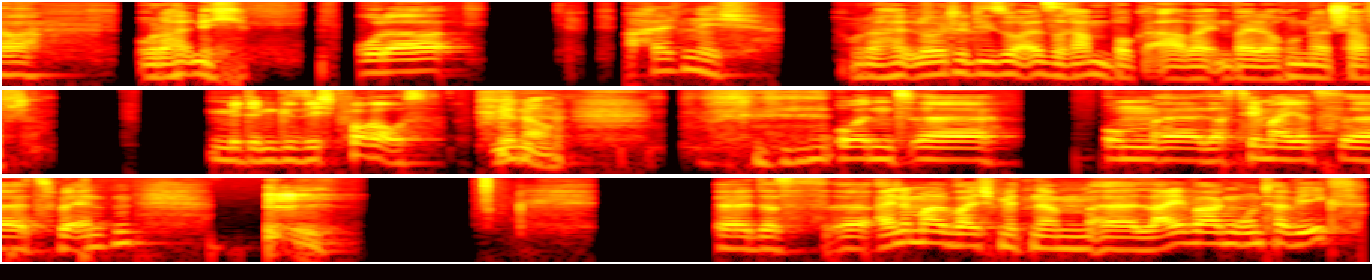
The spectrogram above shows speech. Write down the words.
ja. Oder halt nicht. Oder halt nicht. Oder halt Leute, die so als Rambock arbeiten bei der Hundertschaft. Mit dem Gesicht voraus. Genau. Und äh, um äh, das Thema jetzt äh, zu beenden. Äh, das äh, eine Mal war ich mit einem äh, Leihwagen unterwegs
